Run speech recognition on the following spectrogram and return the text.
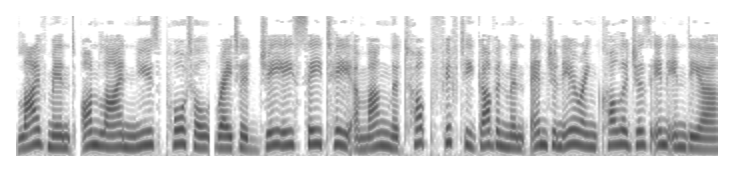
LiveMint online news portal rated GECT among the top 50 government engineering colleges in India.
